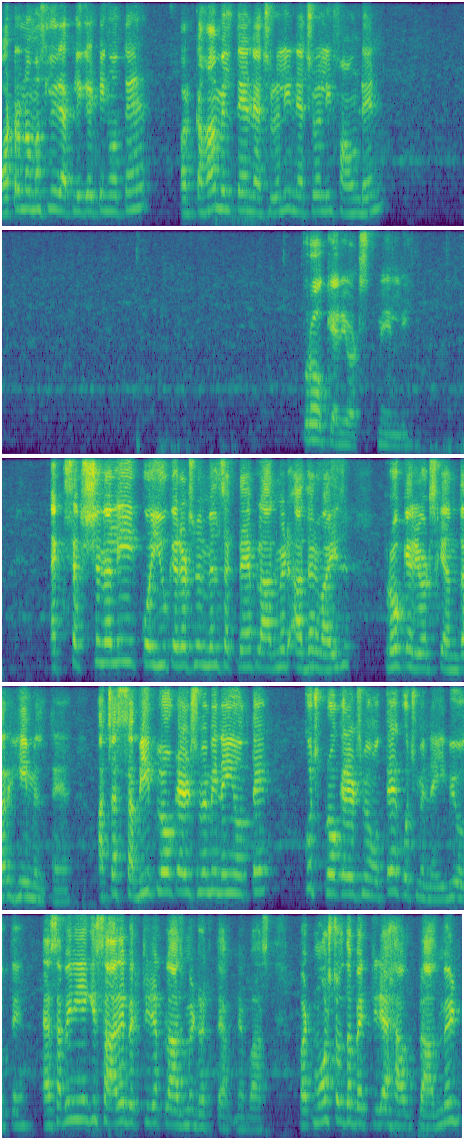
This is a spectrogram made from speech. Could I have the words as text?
ऑटोनोमसली रेप्लीकेटिंग होते हैं, और कहा मिलते हैं naturally naturally found in prokaryotes mainly exceptionally कोई यूकैरियोट्स में मिल सकते हैं प्लाज्मिड अदरवाइज़ प्रोकैरियोट्स के अंदर ही मिलते हैं। अच्छा सभी प्रोकैरियोट्स में भी नहीं होते, कुछ प्रोकैरियोट्स में होते हैं, कुछ में नहीं भी होते हैं। ऐसा भी नहीं है कि सारे बैक्टीरिया प्लाज्मिड रखते हैं अपने पास but most of the bacteria have plasmid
